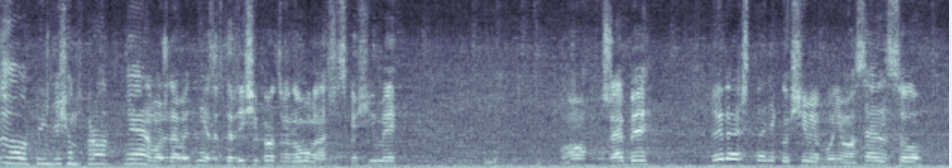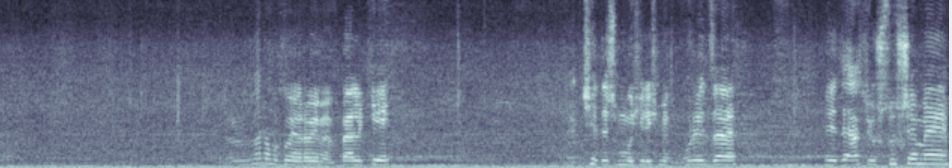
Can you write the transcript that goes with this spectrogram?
No 50%, nie no może nawet nie, za 40% no mogę znaczy skosimy. o żeby resztę nie kosimy, bo nie ma sensu. No no bo robimy belki. Dzisiaj też musieliśmy kukurydzę. I teraz już suszymy.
